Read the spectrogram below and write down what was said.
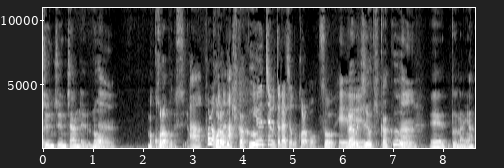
チュンチュンチャンネルのまあ、コラボですよ。あコラボコラボあ企画。YouTube とラジオのコラボ。そう。ラジオ企画、ん。えーっとなんや？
